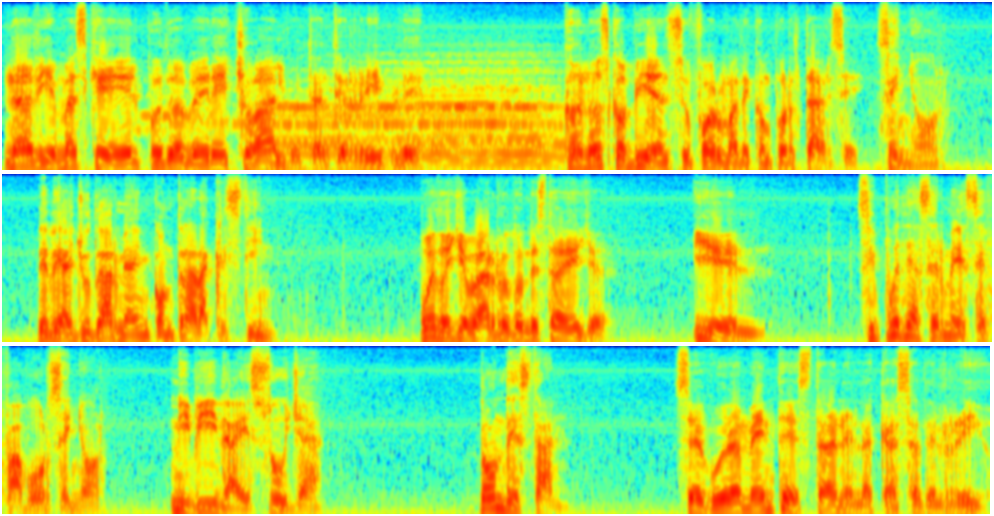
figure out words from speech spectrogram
Nadie más que él pudo haber hecho algo tan terrible. Conozco bien su forma de comportarse. Señor, debe ayudarme a encontrar a Christine. Puedo llevarlo donde está ella. Y él. Si puede hacerme ese favor, señor. Mi vida es suya. ¿Dónde están? Seguramente están en la casa del río.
